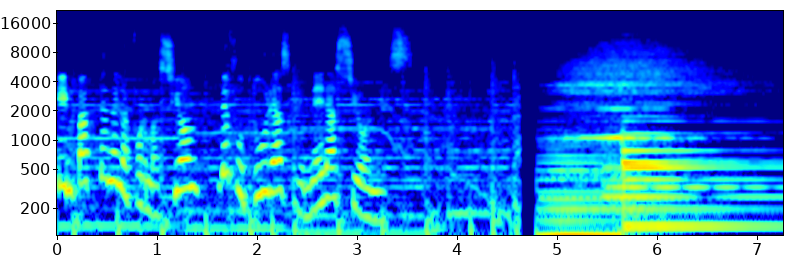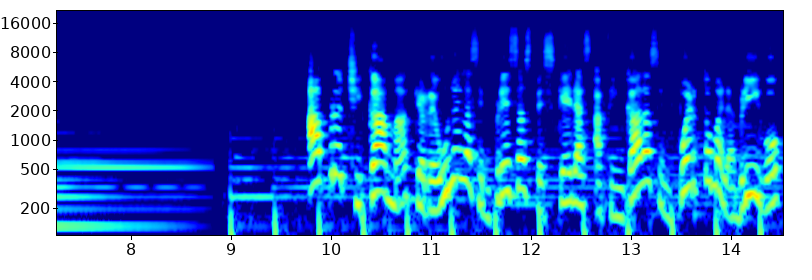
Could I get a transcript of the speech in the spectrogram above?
que impacten en la formación de futuras generaciones. Chicama, que reúne las empresas pesqueras afincadas en Puerto Malabrigo,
